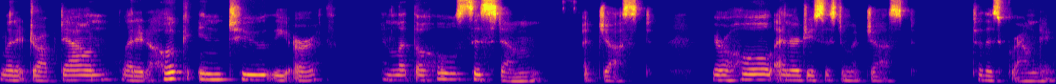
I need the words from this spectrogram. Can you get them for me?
Let it drop down, let it hook into the earth, and let the whole system adjust. Your whole energy system adjust to this grounding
